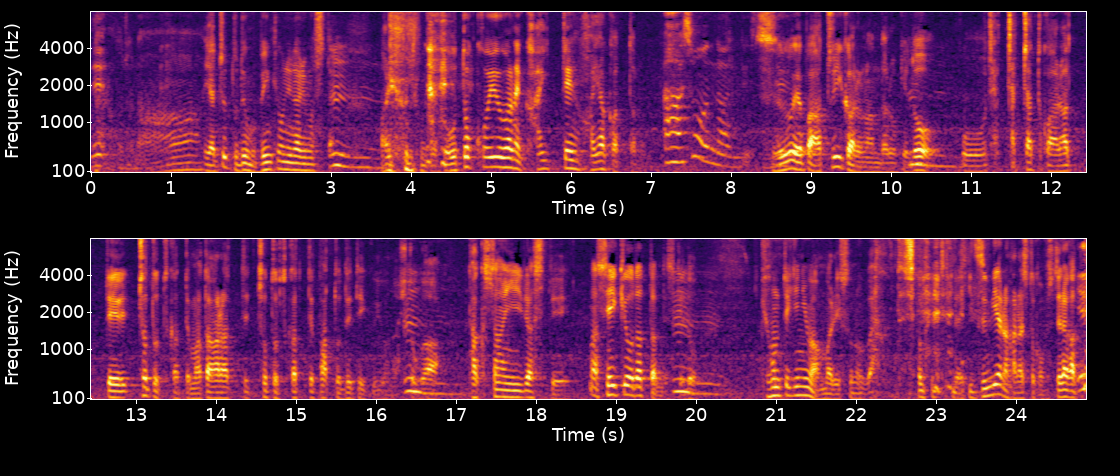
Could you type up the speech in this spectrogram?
なねるほどな。いやちょっとでも勉強になりました、うんうんありがとうございます。男湯はね回転早かったの。ああそうなんです、ね、すごいやっぱ暑いからなんだろうけど、うん。こうチャッチャッチャッとか洗ってちょっと使ってまた洗ってちょっと使ってパッと出ていくような人がうん。たくさんいらしてまあ盛況だったんですけど、うんうん基本的にはあんまりそのわーって喋ってない泉屋の話とかもしてなかったの。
